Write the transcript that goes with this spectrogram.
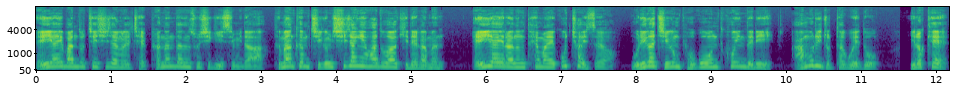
AI 반도체 시장을 재편한다는 소식이 있습니다. 그만큼 지금 시장의 화두와 기대감은 AI라는 테마에 꽂혀 있어요. 우리가 지금 보고 온 코인들이 아무리 좋다고 해도 이렇게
